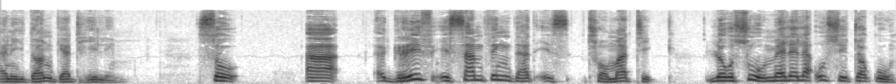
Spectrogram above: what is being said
and you don't get healing. So uh, grief is something that is traumatic. Loko swi humelela u swi twa ku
